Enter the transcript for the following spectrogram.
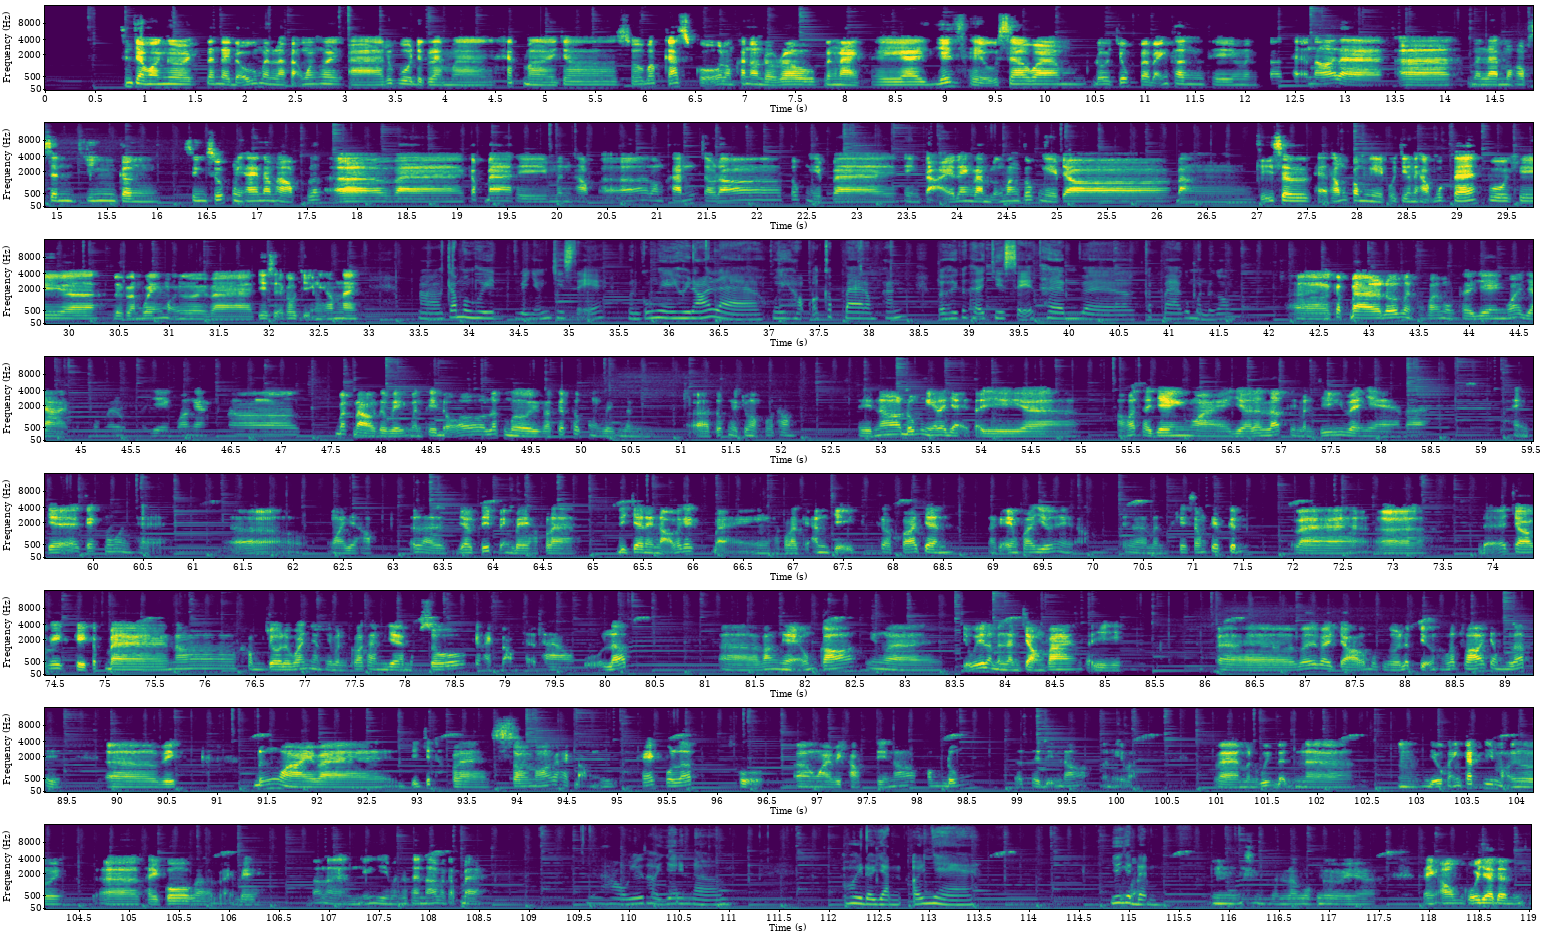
Xin chào mọi người, tên đầy đủ của mình là Phạm Quang Huy. À, rất vui được làm à, khách mời cho số podcast của Long Khánh On The Road lần này. Thì à, giới thiệu sơ qua đôi chút về bản thân thì mình có thể nói là à, mình là một học sinh chuyên cần xuyên suốt 12 năm học đó. À, và cấp 3 thì mình học ở Long Khánh sau đó tốt nghiệp và hiện tại đang làm luận văn tốt nghiệp cho bằng kỹ sư hệ thống công nghiệp của trường đại học quốc tế. Vui khi ờ, được làm quen với mọi người và chia sẻ câu chuyện ngày hôm nay. À, cảm ơn Huy vì những chia sẻ. Mình cũng nghe Huy nói là Huy học ở cấp 3 Long Khánh. Vậy Huy có thể chia sẻ thêm về cấp 3 của mình được không? À, cấp 3 đối với mình không phải một thời gian quá dài Không phải một thời gian quá ngắn. Nó bắt đầu từ việc mình thi đỗ lớp 10 Và kết thúc bằng việc mình uh, tốt nghiệp trung học phổ thông. Thì nó đúng nghĩa là vậy Tại vì uh, hầu hết thời gian ngoài giờ lên lớp thì mình chỉ về nhà và hạn chế các mối quan hệ uh, ngoài giờ học. Đó là giao tiếp bạn bè hoặc là đi chơi này nọ với các bạn hoặc là các anh chị các khóa trên là các em khóa dưới này nọ. Thế là mình khi sống khép kín và uh, để cho cái kỳ cấp 3 nó không trôi đi quá nhanh thì mình có tham gia một số các hoạt động thể thao của lớp. Uh, văn nghệ cũng có nhưng mà chủ yếu là mình làm tròn vai tại vì uh, với vai trò của một người lớp trưởng hoặc lớp phó trong lớp thì uh, việc đứng ngoài và chỉ trích hoặc là soi mói các hoạt động khác của lớp của uh, ngoài việc học thì nó không đúng ở thời điểm đó mình nghĩ vậy. Và mình quyết định um, giữ khoảng cách với mọi người uh, thầy cô và bạn bè. Đó là những gì mình có thể nói về cấp 3 hầu như thời gian là Huy đều dành ở nhà với gia đình ừ, mình là một người à, đàn ông của gia đình.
